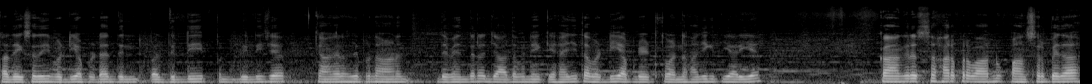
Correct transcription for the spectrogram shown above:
ਤਾਂ ਦੇਖ ਸਕਦੇ ਜੀ, ਵੱਡੀ ਅਪਡੇਟ ਹੈ। ਦਿੱਲੀ ਦਿੱਲੀ ਦਿੱਲੀ 'ਚ ਕਾਂਗਰਸ ਦੇ ਪ੍ਰਧਾਨ ਦੇਵੇਂਦਰ ਯਾਦਵ ਨੇ ਕਿਹਾ ਜੀ, ਤਾਂ ਵੱਡੀ ਅਪਡੇਟ ਤੁਹਾਡੇ ਨਾਲ ਸਾਂਝੀ ਕੀਤੀ ਜਾ ਰਹੀ ਹੈ। ਕਾਂਗਰਸ ਹਰ ਪਰਿਵਾਰ ਨੂੰ 500 ਰੁਪਏ ਦਾ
